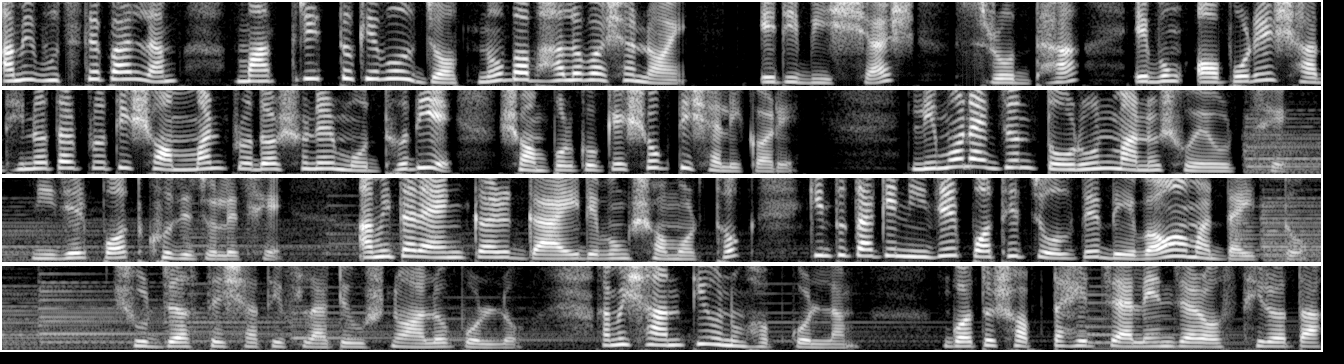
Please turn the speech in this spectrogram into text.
আমি বুঝতে পারলাম, মাতৃত্ব কেবল যত্ন বা ভালোবাসা নয়, এটি বিশ্বাস, শ্রদ্ধা এবং অপরের স্বাধীনতার প্রতি সম্মান প্রদর্শনের মধ্য দিয়ে সম্পর্ককে শক্তিশালী করে। লিমন একজন তরুণ মানুষ হয়ে উঠছে, নিজের পথ খুঁজে চলেছে। আমি তার অ্যাঙ্কার, গাইড এবং সমর্থক, কিন্তু তাকে নিজের পথে চলতে দেওয়াও আমার দায়িত্ব। সূর্যাস্তের সাথে ফ্ল্যাটে উষ্ণ আলো পড়ল। আমি শান্তি অনুভব করলাম। গত সপ্তাহের চ্যালেঞ্জ আর অস্থিরতা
